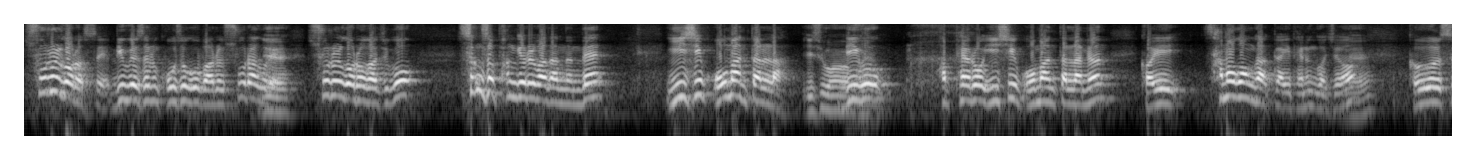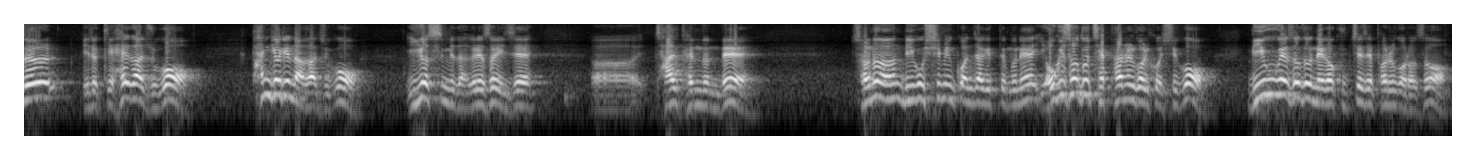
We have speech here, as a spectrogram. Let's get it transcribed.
수를 걸었어요. 미국에서는 고소고발을 수라고 해요. 예. 수를 걸어가지고 승소 판결을 받았는데 25만 달러. 25만 미국 화폐로 25만 달러면 거의 3억 원 가까이 되는 거죠. 네. 그것을 이렇게 해가지고 판결이 나가지고 이겼습니다. 그래서 이제 어, 잘 됐는데 저는 미국 시민권자이기 때문에 여기서도 재판을 걸 것이고 미국에서도 내가 국제 재판을 걸어서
